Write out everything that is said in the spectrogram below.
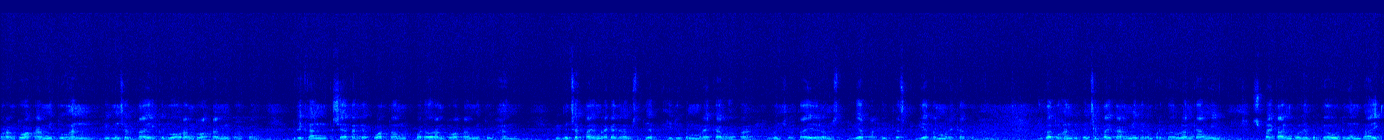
orang tua kami Tuhan, pimpin sertai kedua orang tua kami Bapak. Berikan kesehatan kekuatan kepada orang tua kami Tuhan. Pimpin sertai mereka dalam setiap kehidupan mereka Bapak. Pimpin sertai dalam setiap aktivitas kegiatan mereka Tuhan. Juga Tuhan sertai kami dalam pergaulan kami supaya kami boleh bergaul dengan baik,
